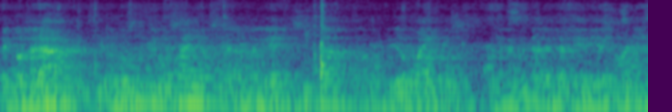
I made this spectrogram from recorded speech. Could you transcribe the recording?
Recordarán que en los dos últimos años en la localidad de Chusita han ocurrido huaicos con la lamentable pérdida de vidas humanas,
